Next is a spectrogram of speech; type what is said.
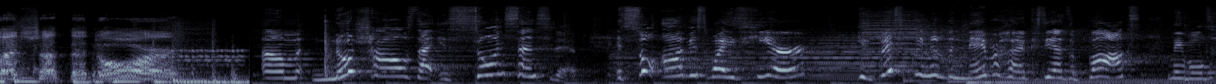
Let's shut the door. Um, no, Charles, that is so insensitive. It's so obvious why he's here. He's basically new to the neighborhood because he has a box labeled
